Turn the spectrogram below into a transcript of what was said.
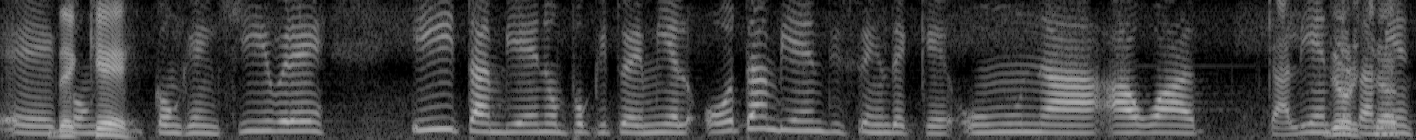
eh, ¿De con, qué? con jengibre y también un poquito de miel. O también dicen de que una agua caliente De también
